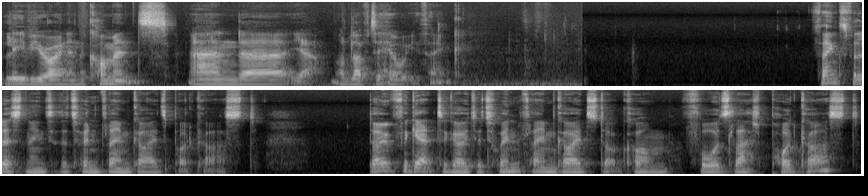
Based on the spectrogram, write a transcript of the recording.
leave your own in the comments, and uh, yeah, I'd love to hear what you think. Thanks for listening to the Twin Flame Guides podcast. Don't forget to go to twinflameguides.com forward slash podcast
